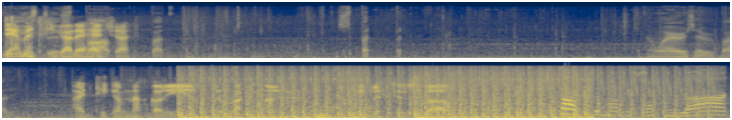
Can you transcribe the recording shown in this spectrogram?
Damn it, he got a headshot. Spot button. And where is everybody? I think I'm not gonna use the rocket launcher. You move too slow. Stop the motherfucking lag!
